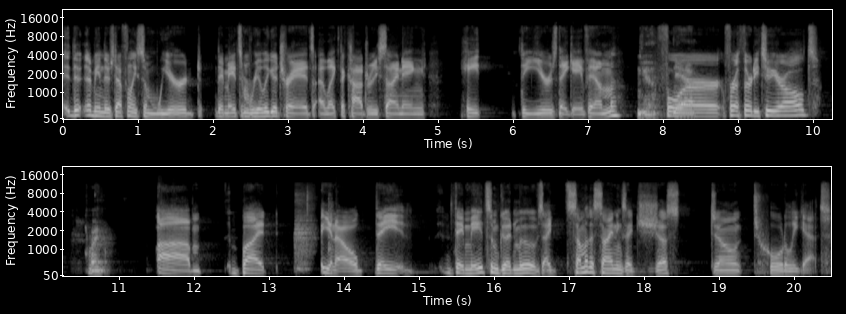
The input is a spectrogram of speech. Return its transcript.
I mean, there's definitely some weird. They made some really good trades. I like the Kadri signing. Hate the years they gave him Yeah. for for a 32 year old. Right. Um, but you know, they they made some good moves. I some of the signings I just don't totally get.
